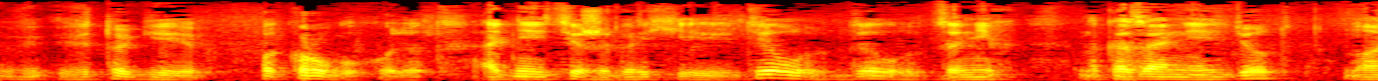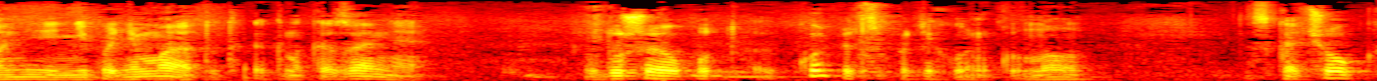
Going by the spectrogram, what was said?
в итоге по кругу ходят. Одни и те же грехи делают, делают, за них наказание идет, но они не понимают это как наказание. В душе опыт копится потихоньку, но скачок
